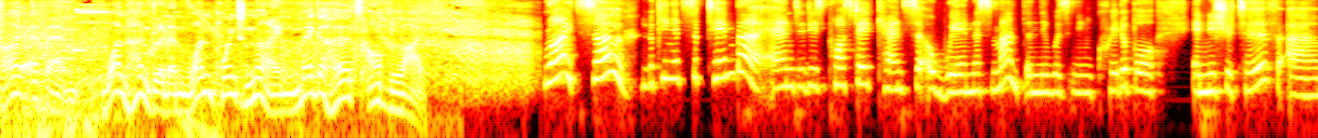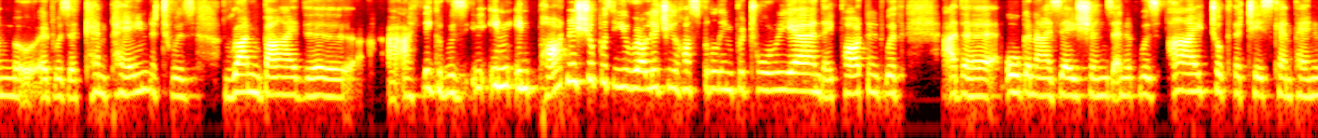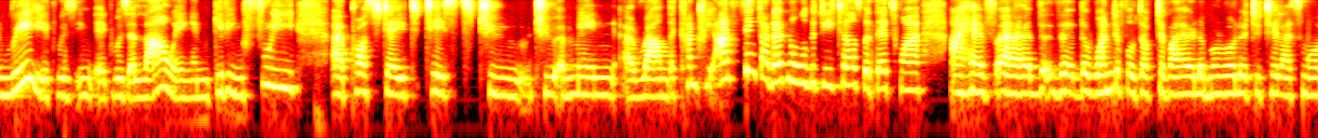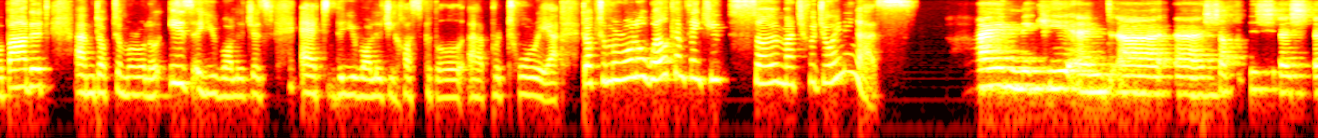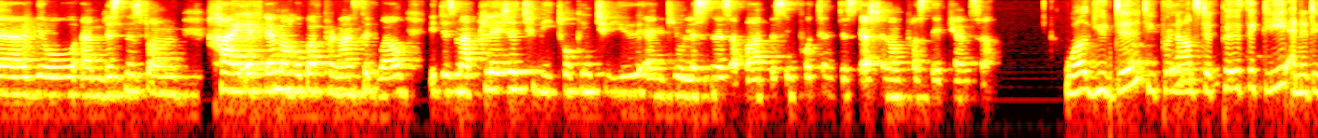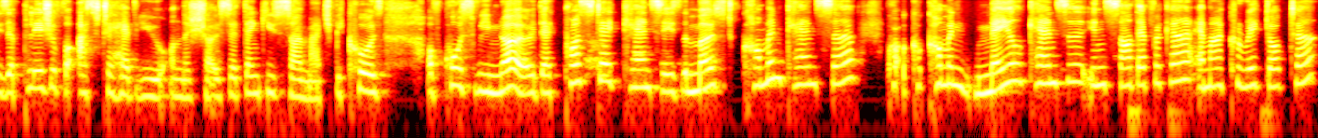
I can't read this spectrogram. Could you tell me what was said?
Chai FM, 101.9 megahertz of life. Right. So, looking at September, and it is Prostate Cancer Awareness Month, and there was an incredible initiative. Um, it was a campaign. It was run by the I think it was in, in partnership with the Urology Hospital in Pretoria, and they partnered with other organizations. And it was I took the test campaign, and really it was in, it was allowing and giving free uh, prostate tests to to men around the country. I think I don't know all the details, but that's why I have uh, the, the, the wonderful Dr. Viola Morolo to tell us more about it. Um, Dr. Morolo is a urologist at the Urology Hospital uh, Pretoria. Dr. Morolo, welcome. Thank you much for joining us. Hi, Nikki and uh, uh, uh, uh, your um, listeners from Chai FM. I hope I've pronounced it well. It is my pleasure to be talking to you and your listeners about this important discussion on prostate cancer. Well, you did. You pronounced it perfectly. And it is a pleasure for us to have you on the show. So thank you so much. Because, of course, we know that prostate cancer is the most common cancer, co- common male cancer in South Africa. Am I correct, doctor?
